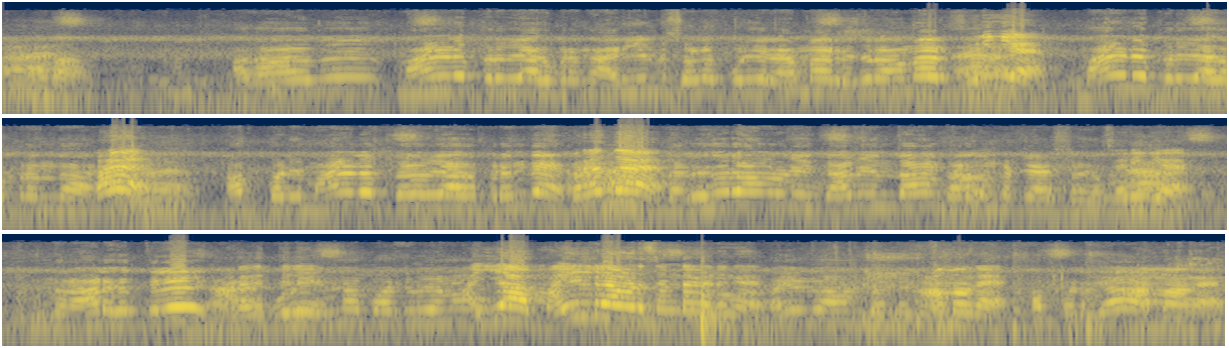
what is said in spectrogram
அதாவது மானிட பிறவியாக பிறந்த என்று சொல்லக்கூடிய ராமர் ரகுராமர். மானிட பிறவியாக பிறந்தார். அப்படி மானிட பிறவியாக பிறந்த. அந்த ரகுராமனுடைய காவியம் தான் பரதம் சரிங்க. இந்த நாடகத்திலே என்ன பாட்டு வேணும்? ஐயா மயில் ராவண சண்டை வேணுங்க மயில்ராமன் சண்டை. ஆமாங்க. அப்படியா? ஆமாங்க.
